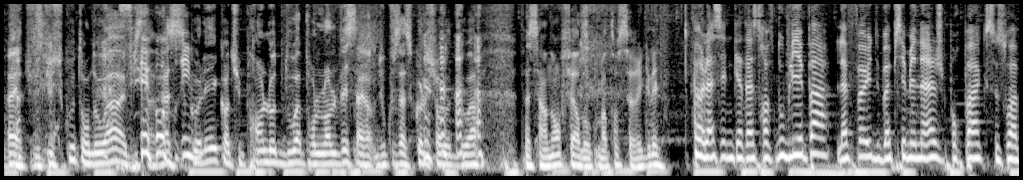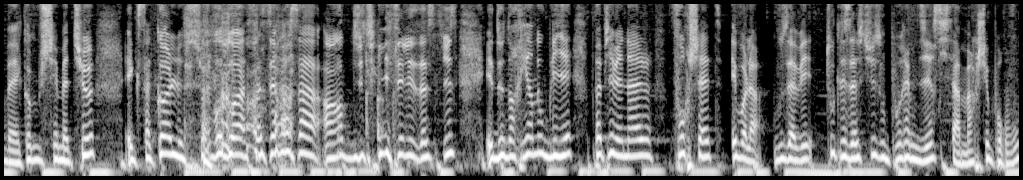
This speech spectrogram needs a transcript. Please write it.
Fait, tu, tu secoues ton doigt et puis ça va se horrible. coller. Quand tu prends l'autre doigt pour l'enlever, du coup, ça se colle sur l'autre doigt. Enfin, c'est un enfer. Donc maintenant, c'est réglé. Voilà, c'est une catastrophe. N'oubliez pas la feuille de papier ménage pour pas que ce soit ben, comme chez Mathieu et que ça colle sur vos doigts. Ça sert à ça, hein, d'utiliser les astuces et de ne rien oublier. Papier ménage, fourchette, et voilà, vous avez toutes les astuces. Vous pourrez me dire si ça a marché pour vous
